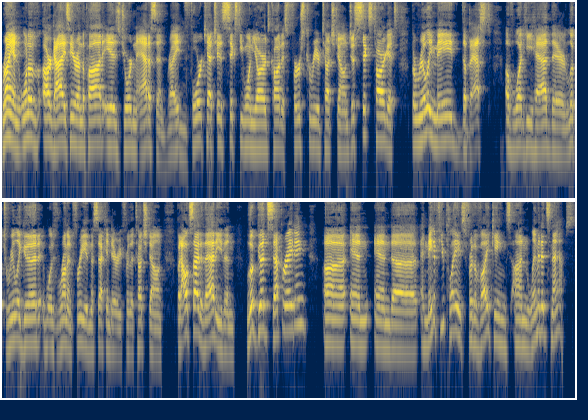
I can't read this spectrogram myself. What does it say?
Ryan, one of our guys here on the pod is Jordan Addison. Right, mm. four catches, sixty one yards, caught his first career touchdown, just six targets, but really made the best of what he had there. Looked really good. Was running free in the secondary for the touchdown, but outside of that, even looked good separating. Uh, and and uh, and made a few plays for the Vikings on limited snaps.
